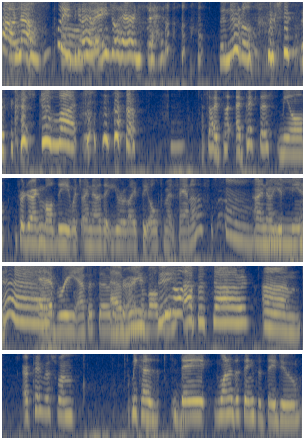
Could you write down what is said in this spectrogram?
Oh no! Please, can I have Oh. angel hair instead? The noodles are too thick. It's too much. so I put, I picked this meal for Dragon Ball Z, which I know that you're like the ultimate fan of. I know you've seen Yes. every episode of every Dragon Ball single Z. episode. Um, I picked this one because they one of the things that they do,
